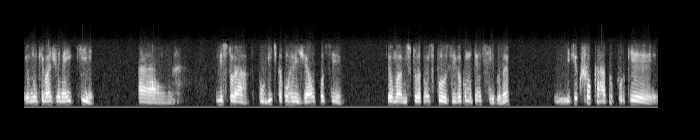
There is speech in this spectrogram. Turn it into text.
eu nunca imaginei que ah, misturar política com religião fosse ser uma mistura tão explosiva como tem sido, né? E fico chocado porque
